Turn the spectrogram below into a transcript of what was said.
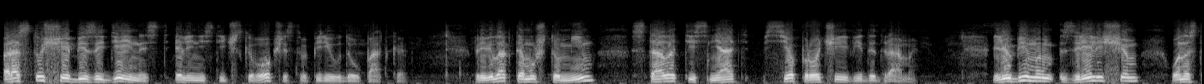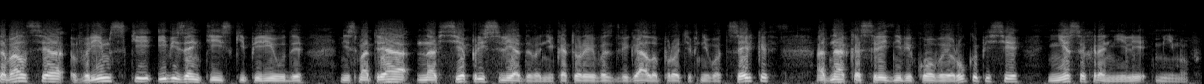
Растущая безыдейность эллинистического общества периода упадка привела к тому, что мим стал оттеснять все прочие виды драмы. Любимым зрелищем он оставался в римские и византийские периоды, несмотря на все преследования, которые воздвигала против него церковь, однако средневековые рукописи не сохранили мимов.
